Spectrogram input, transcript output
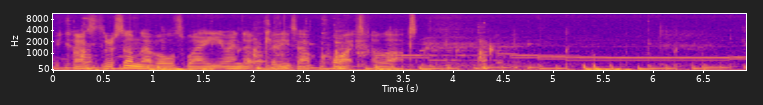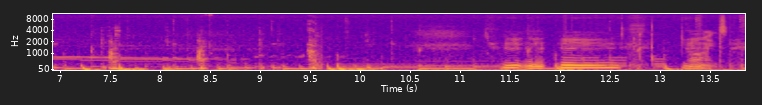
Because there are some levels where you end up killing yourself quite a lot. Mm -mm -mm. Right.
